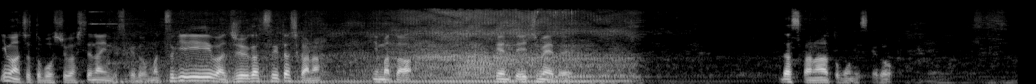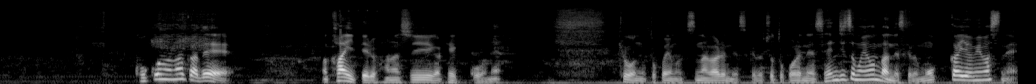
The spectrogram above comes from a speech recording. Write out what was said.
今はちょっと募集はしてないんですけど、まあ、次は10月1日かな、にまた、限定1名で、出すかなと思うんですけど、ここの中で、まあ書いてる話が結構ね、今日のところにも繋がるんですけど、ちょっとこれね、先日も読んだんですけど、もう一回読みますね。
